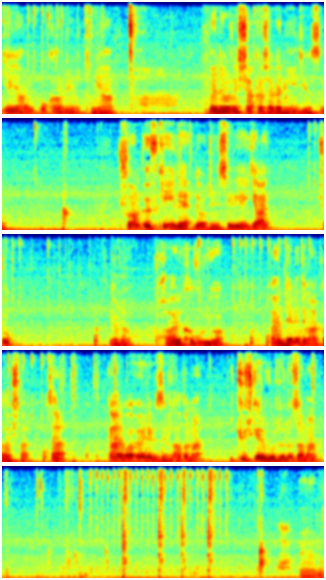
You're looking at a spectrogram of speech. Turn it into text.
Ya ya o kalmayı unuttum ya. Ben oradan şaka şaka niye diyorsun? Şu an öfke ile dördüncü seviye yay çok yani harika vuruyor. Ben denedim arkadaşlar. Mesela galiba öyle bir zırhlı adama 2-3 kere vurduğunuz zaman elendi.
